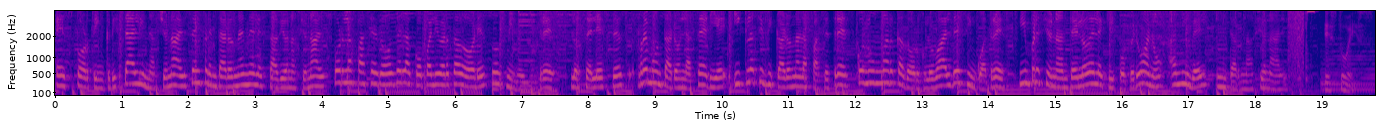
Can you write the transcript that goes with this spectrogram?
Sporting Cristal y Nacional se enfrentaron en el Estadio Nacional por la fase 2 de la Copa Libertadores 2023. Los celestes remontaron la serie y clasificaron a la fase 3 con un marcador global de 5 a 3. Impresionante lo del equipo peruano a nivel internacional. Esto es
